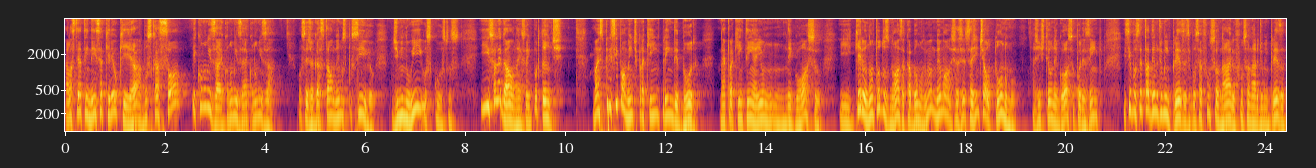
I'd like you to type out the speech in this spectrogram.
elas têm a tendência a querer o quê? A buscar só economizar, economizar, economizar. Ou seja, gastar o menos possível, diminuir os custos. E isso é legal, né? Isso é importante. Mas principalmente para quem é empreendedor, né, para quem tem aí um, um, negócio, e queira ou não, todos nós acabamos, mesmo se a gente é autônomo, a gente tem um negócio, por exemplo, e se você está dentro de uma empresa, se você é funcionário, funcionário de uma empresa,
